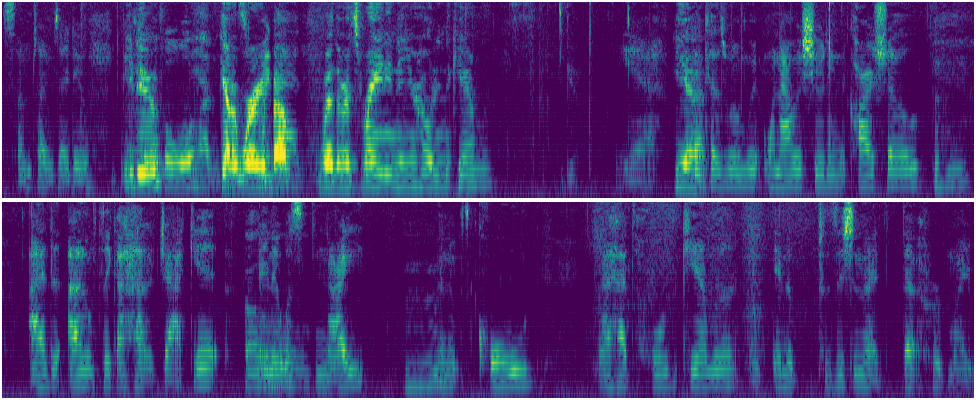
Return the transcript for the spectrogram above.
sometimes i do you do. Cool. Yeah, Got to worry about dad- whether it's raining and you're holding the camera. yeah Yeah. Yeah. because when we, when I was shooting the car show, Mhm. I, d- I don't think I had a jacket, and it was night, Mhm. and it was cold, and I had to hold the camera in a position that that hurt my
